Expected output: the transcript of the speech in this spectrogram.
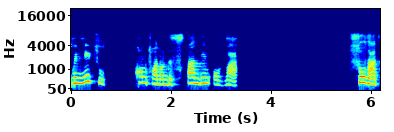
we need to come to an understanding of that so that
